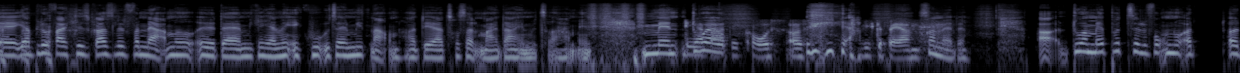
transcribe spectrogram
øh, jeg blev faktisk også lidt fornærmet, øh, da Michael Hjalming ikke kunne udtale mit navn, og det er trods alt mig, der har inviteret ham ind. Men det du er, er bare jo... det kors også, ja, vi skal bære. Sådan er det. Og du er med på telefonen nu, og og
